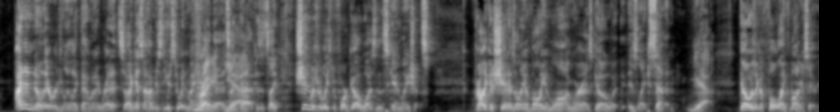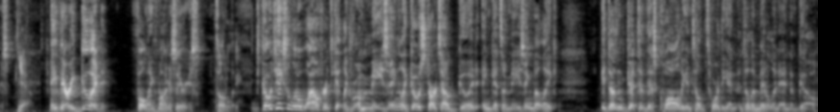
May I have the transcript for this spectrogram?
I didn't know they were originally like that when I read it, so I guess I'm just used to it in my head. Right, that it's like that because it's like Shin was released before Go was in the scanlations. Probably because Shin is only a volume long, whereas Go is like seven. Yeah, Go is like a full length manga series, yeah, a very good full length manga series. totally. Go takes a little while for it to get like amazing. Like Go starts out good and gets amazing, but like it doesn't get to this quality until toward the end, until the middle and end of Go.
